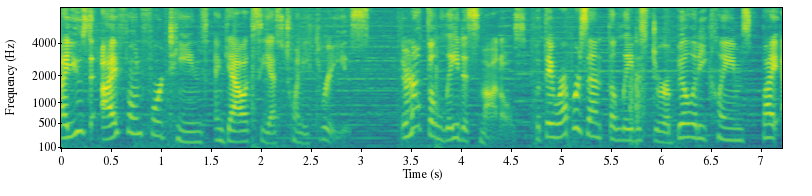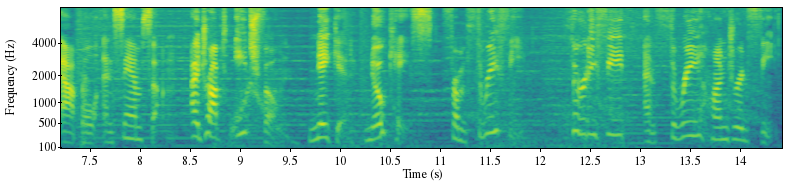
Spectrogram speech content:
I used iPhone 14s and Galaxy S23s. They're not the latest models, but they represent the latest durability claims by Apple and Samsung. I dropped each phone, naked, no case, from 3 feet, 30 feet, and 300 feet.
